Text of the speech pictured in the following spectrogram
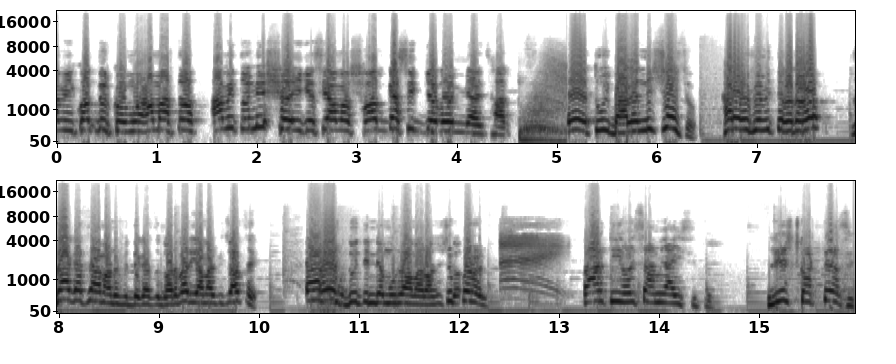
আমি কমু? আমার তো আমি তো নিশ্চয়ই গেছি আমার সব গাছি গিয়ে বন্যায় স্যার। এ তুই হইছো? খারাপ রূপে মিথ্যে কথা বল যা গেছে আমার রূপে দেখেছে ঘর বাড়ি আমার কিছু আছে? দুই তিনটে মুড়ো আমার অসুস্থ। তার কি হয়েছে আমি আইছি তো। লিস্ট করতে আছি।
